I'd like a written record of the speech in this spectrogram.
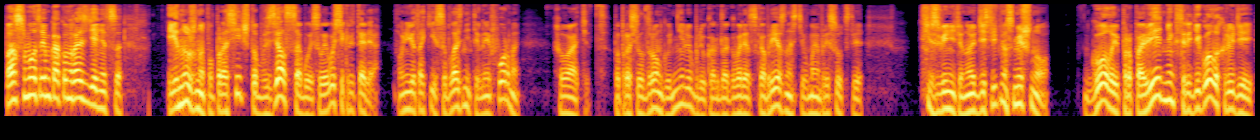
Посмотрим, как он разденется. И нужно попросить, чтобы взял с собой своего секретаря. У нее такие соблазнительные формы. Хватит, попросил Дронгу. Не люблю, когда говорят скобрезности в моем присутствии. Извините, но это действительно смешно. Голый проповедник среди голых людей.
